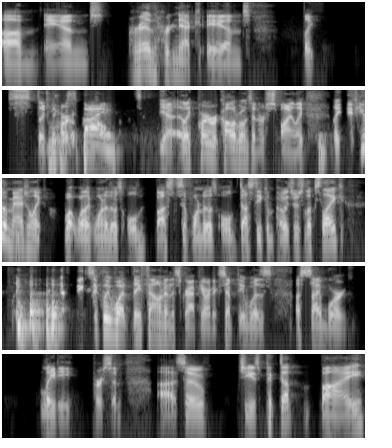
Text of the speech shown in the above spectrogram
um, and her head, her neck, and like like, Like part her of spine. yeah, like part of her collarbones and her spine. Like like if you imagine like what like one of those old busts of one of those old dusty composers looks like, that's basically what they found in a scrapyard, except it was a cyborg lady person. Uh, so she is picked up by,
